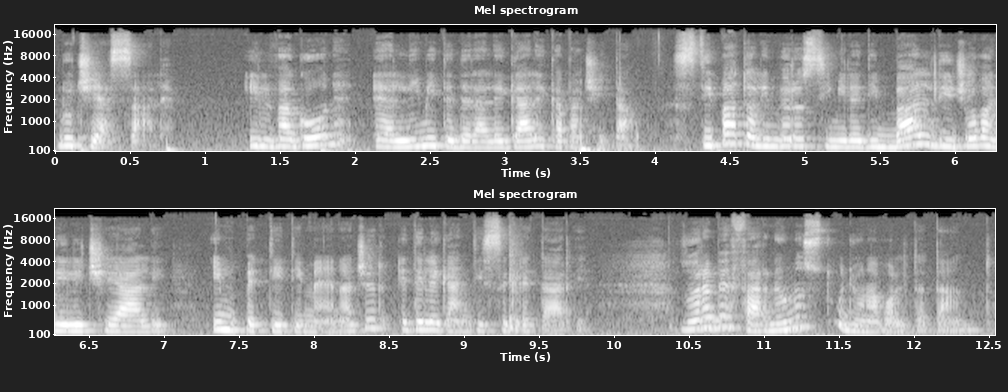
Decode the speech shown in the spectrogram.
Lucia sale. Il vagone è al limite della legale capacità, stipato all'inverosimile di baldi giovani liceali, impettiti manager ed eleganti segretarie. Dovrebbe farne uno studio una volta tanto.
